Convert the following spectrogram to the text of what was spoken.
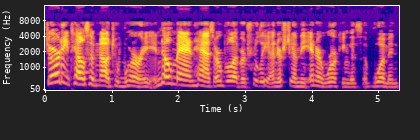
Geordi tells him not to worry. And no man has or will ever truly understand the inner workings of women,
